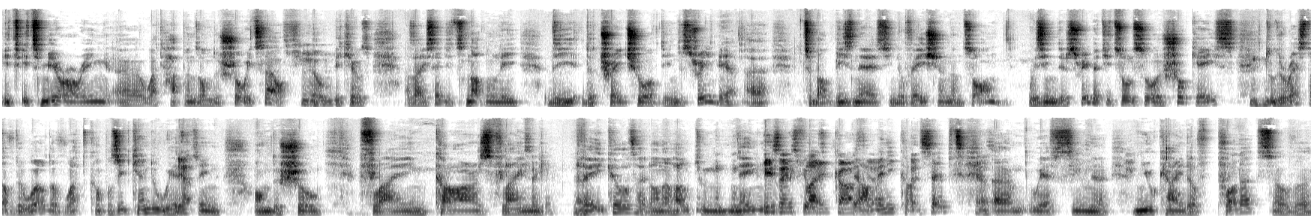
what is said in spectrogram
it, it's mirroring uh, what happens on the show itself, you know, because as I said, it's not only the, the trade show of the industry, Yeah. uh, it's about business, innovation, and so on with industry, but it's also a showcase to the rest of the world of what composite can do. We have Yeah. seen on the show flying cars, flying vehicles. I don't know how to name He says flying cars, There are yeah. many concepts. Yes. Um, we have seen uh, new kind of products of, uh,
